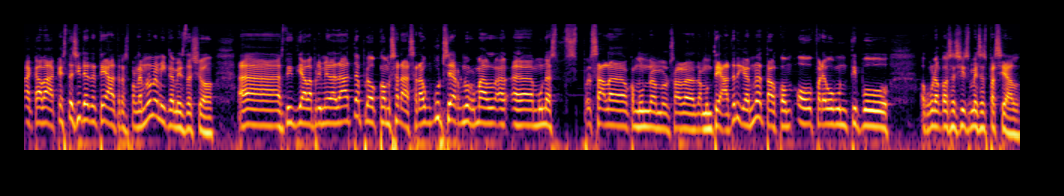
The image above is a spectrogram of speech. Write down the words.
acabar aquesta gira de teatres. Parlem una mica més d'això. Uh, has dit ja la primera data, però com serà? Serà un concert normal uh, uh, amb una sala, com una sala, amb un teatre, diguem-ne, tal com, o fareu algun tipus, alguna cosa així més especial?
